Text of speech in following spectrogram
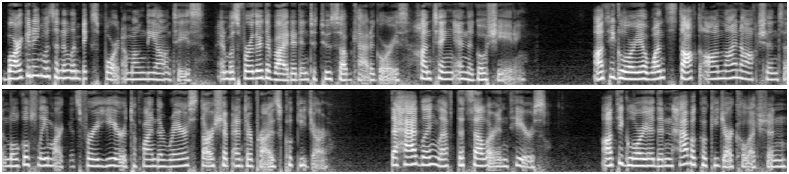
Bargaining was an Olympic sport among the aunties, and was further divided into two subcategories, hunting and negotiating. Auntie Gloria once stalked online auctions and local flea markets for a year to find the rare Starship Enterprise cookie jar. The haggling left the seller in tears. Auntie Gloria didn't have a cookie jar collection,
